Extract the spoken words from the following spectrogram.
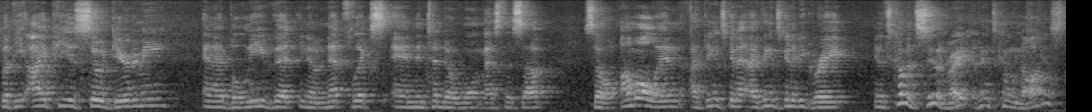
but the IP is so dear to me, and I believe that you know Netflix and Nintendo won't mess this up. So I'm all in. I think it's gonna. I think it's gonna be great, and it's coming soon, right? I think it's coming in August.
